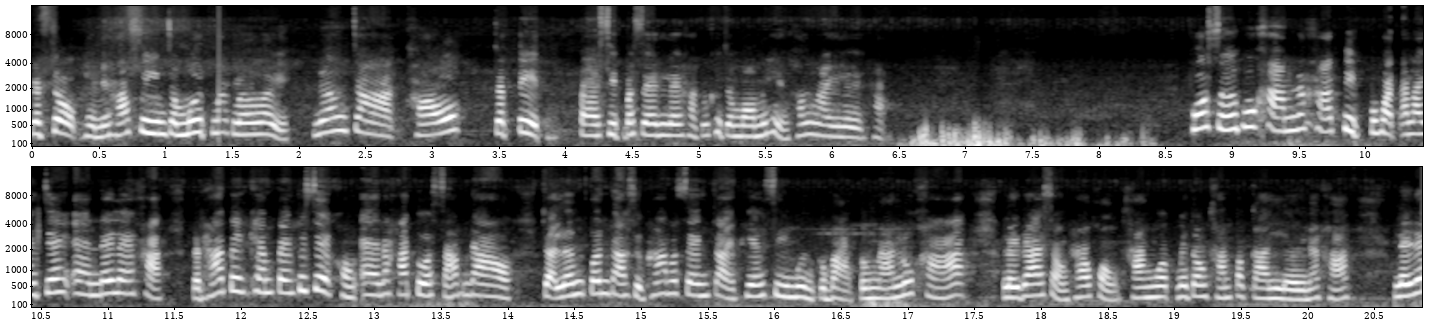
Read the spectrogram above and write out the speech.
กระจกเห็นไหมคะ ฟิล์มจะมืดมากเลย เนื่องจากเขาจะติด 80%เลยค่ะ ก็คือจะมองไม่เห็นข้างในเลยค่ะ ผู้ซื้อผู้ค้ำนะคะ ติดประวัติอะไรแจ้งแอนได้เลยค่ะ แต่ถ้าเป็นแคมเปญพิเศษของแอนนะคะ ตัวซับดาวจะเริ่มต้นดาวน์15%จ่ายเพียง 40,000 กว่าบาทตรงนั้นลูกค้ารายได้ 2 เท่าของค่างวดไม่ต้องค้ำประกันเลยนะคะรายได้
